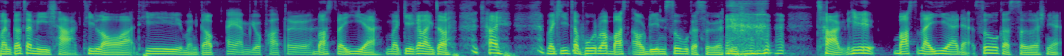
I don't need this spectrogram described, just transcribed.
มันก็จะมีฉากที่ล้ออะที่เหมือนกับ I am your father บัซไลท์เยียร์เมื่อกี้กำลังจะใช่ เมื่อกี้จะพูดว่าบัซอัลดรินสู้กับ Zurg ฉากที่บัซไลท์เยียร์เนี่ยสู้กับ Zurg เนี่ย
